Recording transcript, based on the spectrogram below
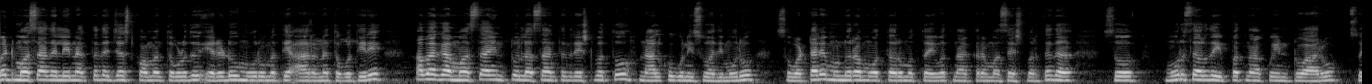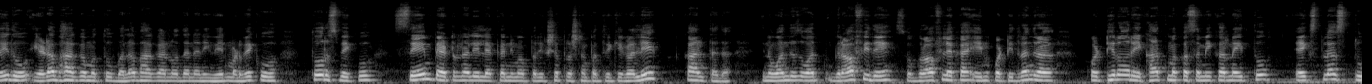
ಬಟ್ ಮಸಾದಲ್ಲಿ ಏನಾಗ್ತದೆ? ಜಸ್ಟ್ ಕಾಮನ್ ತೊಗೊಳೋದು ಎರಡು, ಮೂರು ಮತ್ತು ಆರನ್ನು ತೊಗೋತೀರಿ. ಅವಾಗ ಮಸ ಇಂಟು ಲಸ ಅಂತಂದರೆ ಎಷ್ಟು ಬತ್ತು? ನಾಲ್ಕು ಗುಣಿಸು ಹದಿಮೂರು. ಸೊ ಒಟ್ಟಾರೆ ಮುನ್ನೂರ ಮೂವತ್ತಾರು ಮತ್ತು ಐವತ್ನಾಲ್ಕರ ಮಸ ಎಷ್ಟು ಬರ್ತದೆ? ಸೊ ಮೂರು ಸಾವಿರದ ಇಪ್ಪತ್ನಾಲ್ಕು ಇಂಟು ಆರು. ಸೊ ಇದು ಎಡಭಾಗ ಮತ್ತು ಬಲಭಾಗ ಅನ್ನೋದನ್ನು ನೀವೇನು ಮಾಡಬೇಕು? ತೋರಿಸ್ಬೇಕು. ಸೇಮ್ ಪ್ಯಾಟರ್ನಲ್ಲಿ ಲೆಕ್ಕ ನಿಮ್ಮ ಪರೀಕ್ಷಾ ಪ್ರಶ್ನೆ ಪತ್ರಿಕೆಗಳಲ್ಲಿ ಕಾಣ್ತದೆ. ಇನ್ನು ಒಂದು ಗ್ರಾಫ್ ಇದೆ. ಸೊ ಗ್ರಾಫ್ ಲೆಕ್ಕ ಏನು ಕೊಟ್ಟಿದ್ರಂದ್ರೆ ಕೊಟ್ಟಿರೋ ರೇಖಾತ್ಮಕ ಸಮೀಕರಣ ಇತ್ತು. X plus two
